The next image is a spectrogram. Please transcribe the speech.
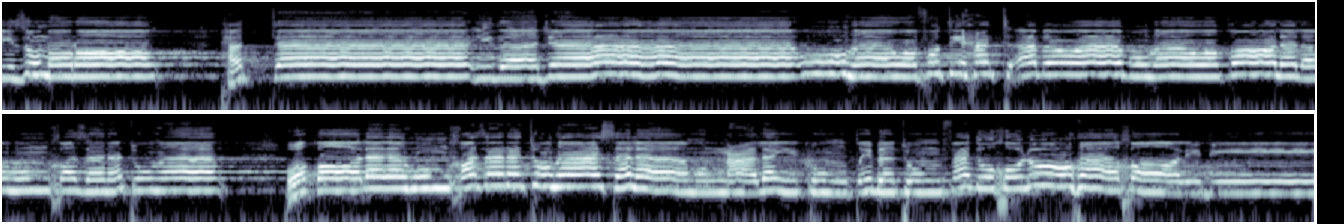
زمرا حتى إذا جاءوها وفتحت أبوابها وقال لهم خزنتها وقال لهم خزنتها سلام عليكم طبتم فادخلوها خالدين.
